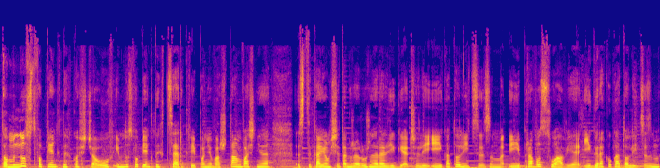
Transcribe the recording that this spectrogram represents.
to mnóstwo pięknych kościołów i mnóstwo pięknych cerkwi, ponieważ tam właśnie stykają się także różne religie, czyli i katolicyzm, i prawosławie, i grekokatolicyzm.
